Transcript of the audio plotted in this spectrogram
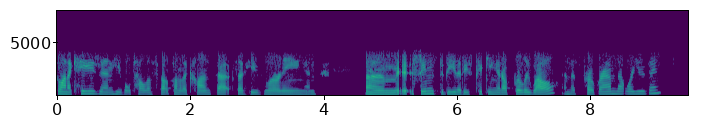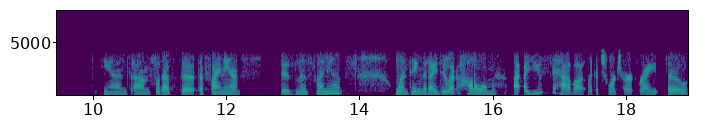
So on occasion, he will tell us about some of the concepts that he's learning, and um, it seems to be that he's picking it up really well in this program that we're using and um, so that's the the finance business finance. One thing that i do Mm-hmm. at home I, I used to have a like a chore chart right? So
